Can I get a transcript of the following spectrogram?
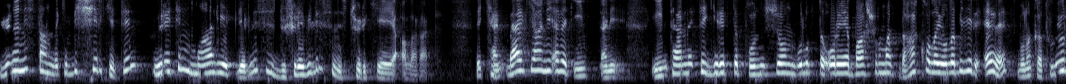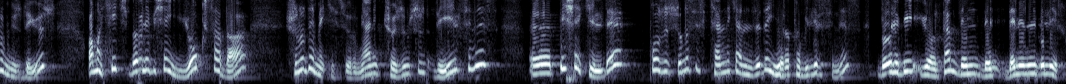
Yunanistan'daki bir şirketin üretim maliyetlerini siz düşürebilirsiniz Türkiye'ye alarak. Ve kend, belki hani evet in, hani internette girip de pozisyon bulup da oraya başvurmak daha kolay olabilir. Evet buna katılıyorum yüzde yüz. Ama hiç böyle bir şey yoksa da şunu demek istiyorum. Yani çözümsüz değilsiniz. Ee, bir şekilde pozisyonu siz kendi kendinize de yaratabilirsiniz. Böyle bir yöntem den, den, denenebilir.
